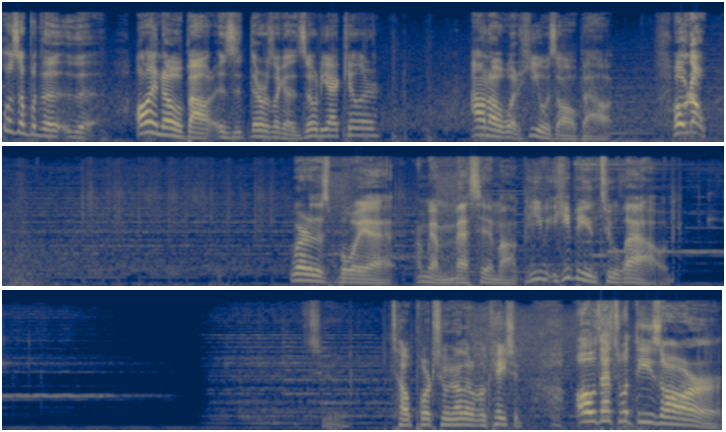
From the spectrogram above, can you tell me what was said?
What's up with the, the... All I know about is that there was like a zodiac killer. I don't know what he was all about. Oh, no! Where this boy at? I'm gonna mess him up. He, he being too loud. To teleport to another location. Oh, that's what these are.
